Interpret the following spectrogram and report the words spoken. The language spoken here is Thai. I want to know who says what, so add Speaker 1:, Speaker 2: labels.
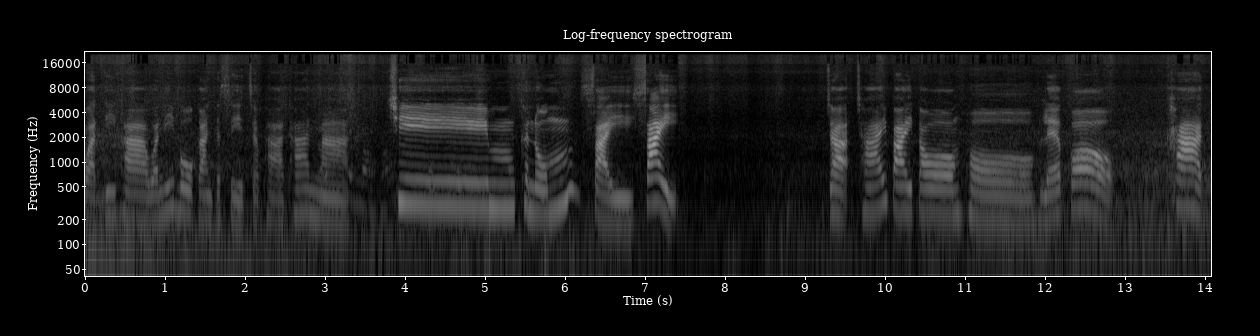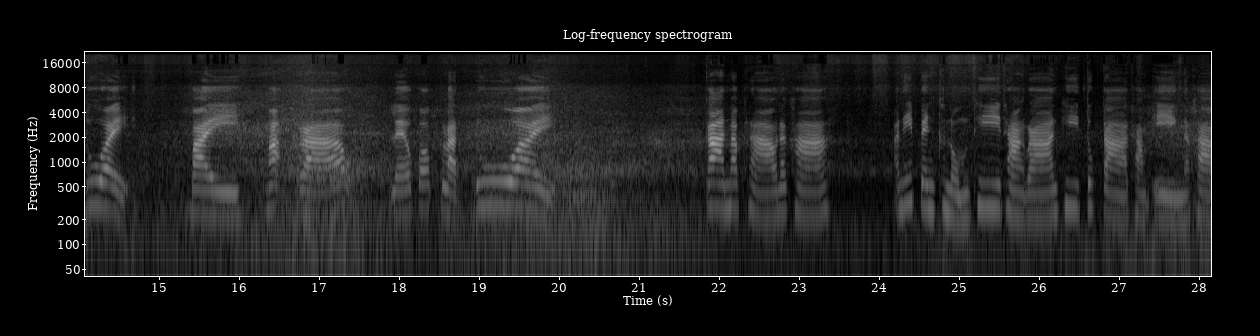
Speaker 1: วัสดีค่ะ วันนี้โบการเกษตรจะพาท่านมา ชิมขนมใส่ไส้ จะใช้ใบตองห่อแล้วก็คาดด้วยใบมะพร้าว แล้วก็กลัดด้วย การมะพร้าวนะคะ อันนี้เป็นขนมที่ทางร้านพี่ตุ๊กตาทำเองนะคะ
